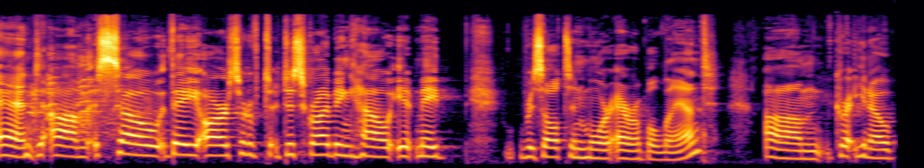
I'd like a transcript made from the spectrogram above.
and um, so they are sort of describing how it may result in more arable land. Um, you know,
